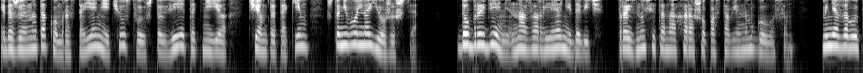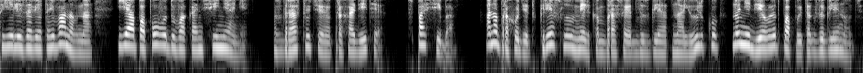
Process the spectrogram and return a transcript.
и даже на таком расстоянии чувствую, что веет от нее чем-то таким, что невольно ежишься. «Добрый день, Назар Леонидович», — произносит она хорошо поставленным голосом. «Меня зовут Елизавета Ивановна, я по поводу вакансии няни. Здравствуйте, проходите. Спасибо». Она проходит к креслу, мельком бросает взгляд на люльку, но не делает попыток заглянуть.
